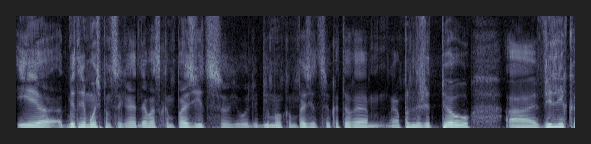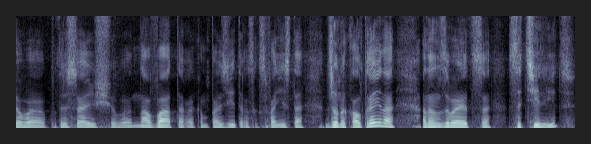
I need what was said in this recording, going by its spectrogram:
И э, Дмитрий Мосьпан сыграет для вас композицию, его любимую композицию, которая э, принадлежит перу великого, потрясающего новатора, композитора, саксофониста Джона Колтрейна. Она называется «Сателлит».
